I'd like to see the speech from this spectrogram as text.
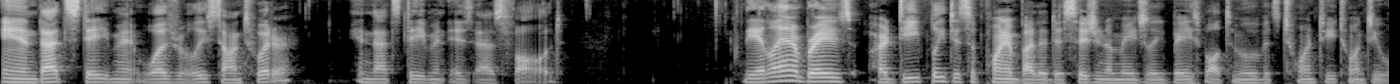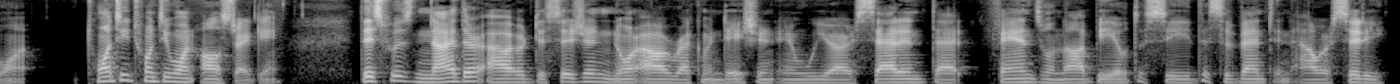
And that statement was released on Twitter. And that statement is as followed. The Atlanta Braves are deeply disappointed by the decision of Major League Baseball to move its 2021 2021 All-Star game. This was neither our decision nor our recommendation, and we are saddened that fans will not be able to see this event in our city.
